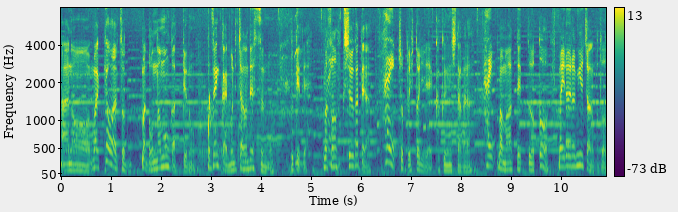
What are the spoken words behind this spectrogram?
あのまあ、今日はちょっと、まあ、どんなもんかっていうのを前回森ちゃんのレッスンも受けて、まあ、はい。その復習がてらはい。ちょっと一人で確認しながら、はい。まあ、回っていくのとまあいろいろみゆちゃんのことを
